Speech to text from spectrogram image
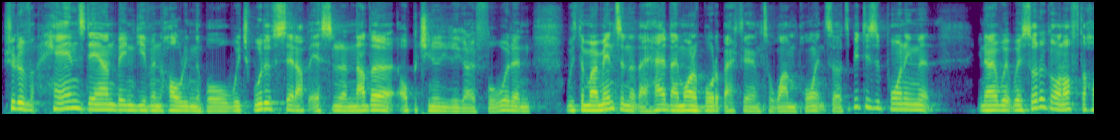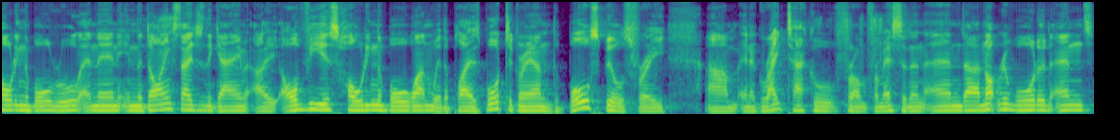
should have hands down been given holding the ball, which would have set up Essendon another opportunity to go forward. And with the momentum that they had, they might have brought it back down to one point. So it's a bit disappointing that you know, we're, we're sort of gone off the holding the ball rule, and then in the dying stages of the game, a obvious holding the ball one where the player's brought to ground, the ball spills free, um, and a great tackle from from Essendon, and uh, not rewarded, and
